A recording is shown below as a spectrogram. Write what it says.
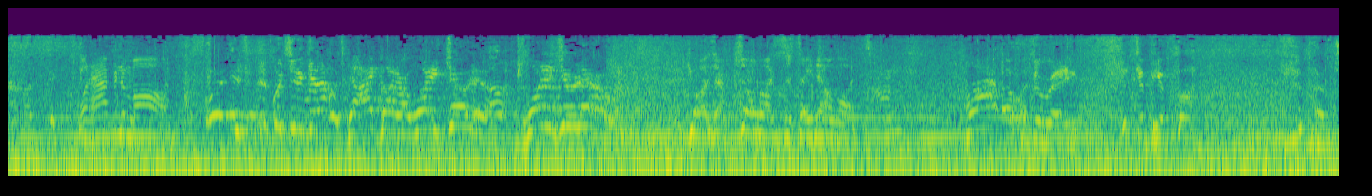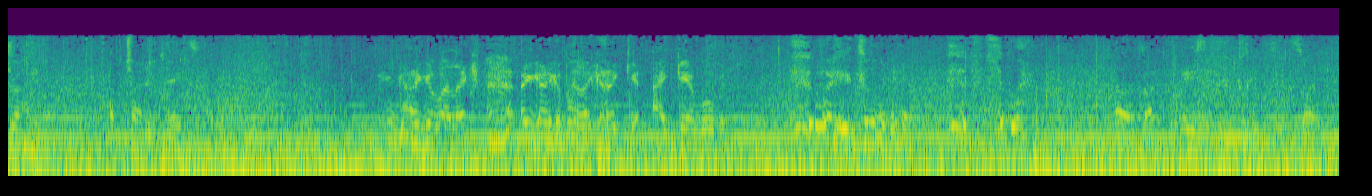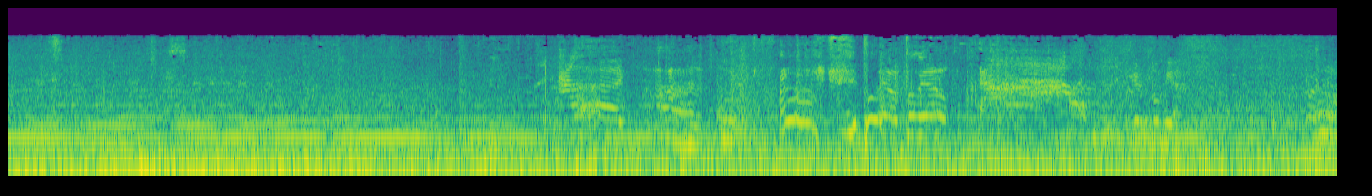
What happened to mom? I want you, want you to get out. Yeah, I got her. What did you do? What did you do? You guys have so much to say now once. I wasn't ready to be a father. I'm trying. I'm trying to change. You gotta get my leg. I gotta get my leg. I can't. I can't move it. What are you doing? What? Oh, no, son, please, Pull me out, pull me out. Ah! You gotta pull me out. Come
